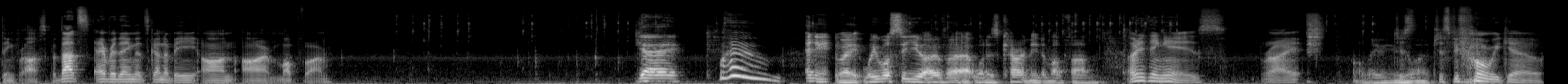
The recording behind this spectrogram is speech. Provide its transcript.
thing for us. But that's everything that's going to be on our mob farm. Yay! Woohoo! Anyway, we will see you over at what is currently the mob farm. Only thing is, right, Or maybe just won't. just before we go,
